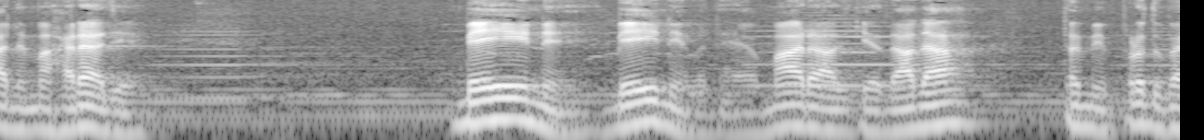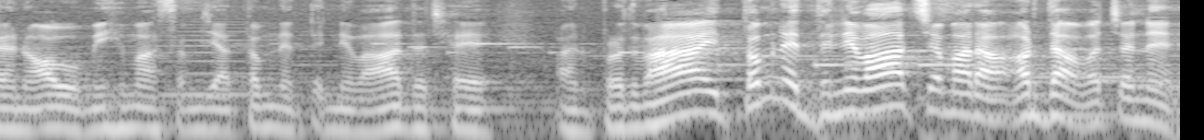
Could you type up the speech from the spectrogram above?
અને મહારાજે બેને બેને વધાયા. મહારાજ કે, દાદા, તમે પ્રદભાઈનો આવો મહિમા સમજ્યા. તમને ધન્યવાદ છે. અને પ્રદભાઈ, તમને ધન્યવાદ છે મારા અડધા વચને.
